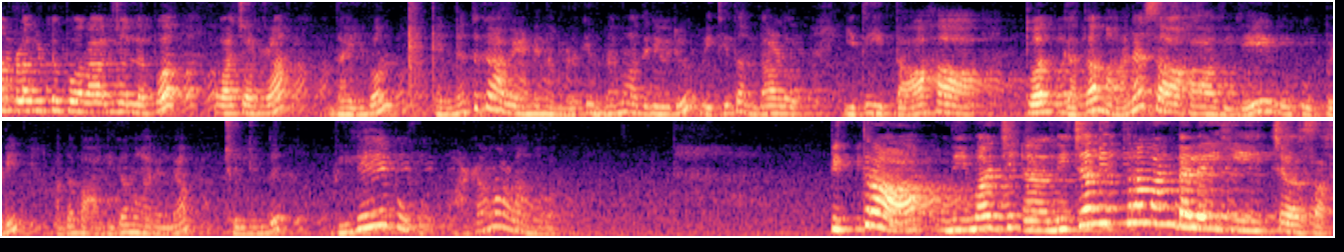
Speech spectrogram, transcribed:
നമ്മളെ വിട്ടു പോറാറ് ചൊല്ലപ്പോ? അവ ചൊല്ല ദൈവം എന്നതുക്കാ വേണ്ടി നമ്മൾക്ക് ഇന്ന മാതിരി ഒരു വിധി തന്താളോ ഇത് താഹ ത്വദ്ഗത മാനസാഹ വിലേബുഹു ഇപ്പടി അത് ബാലികമാരെല്ലാം ചൊല്ലിന്ത് വിലേബുഹു അഴവാളാമവർ പിത്ര നിമജി സഹ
